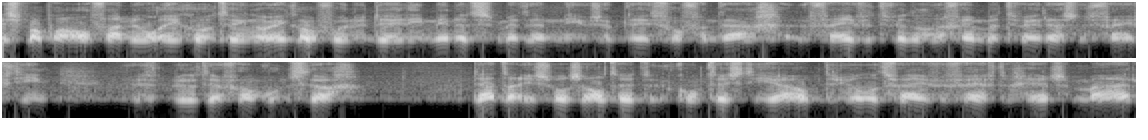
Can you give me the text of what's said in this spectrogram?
Alfa Alfa 0 Eco Tango Eco voor de Daily Minutes met een nieuwsupdate voor vandaag, 25 november 2015. Dit is het bulletin van woensdag. Data is zoals altijd Contestia op 355 hertz, maar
